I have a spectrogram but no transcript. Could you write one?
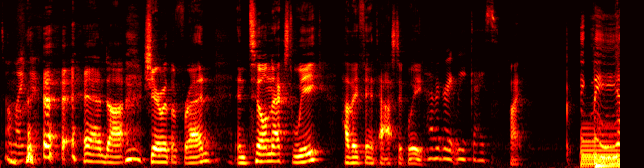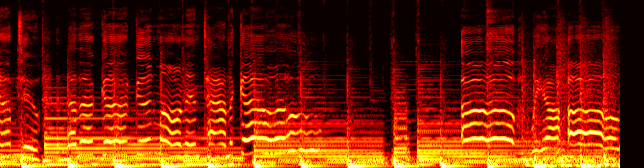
Don't like it. and uh, share with a friend. Until next week, have a fantastic week. Have a great week, guys. Bye. Pick me up to another good, good morning. Time to go. Oh, we are all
